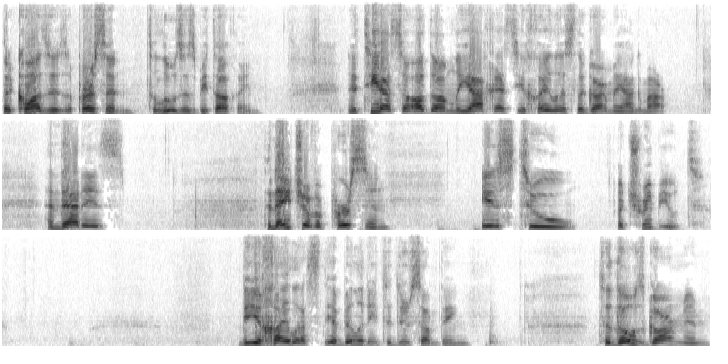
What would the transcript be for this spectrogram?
that causes a person to lose his bitachin and that is the nature of a person is to attribute the yechilas, the ability to do something, to those garmim,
